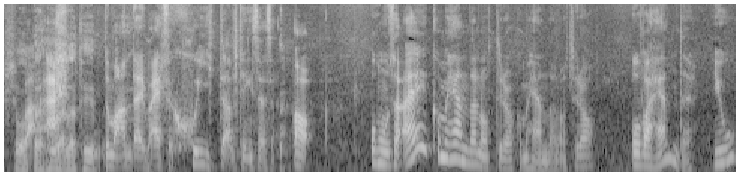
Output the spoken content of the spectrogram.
tjatade Bara, hela "Äh, tiden. De andra, vad är det för skit allting? Så här, så här. Ja. Och hon sa, nej det kommer hända något idag, kommer hända något idag. Och vad händer? Jo,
